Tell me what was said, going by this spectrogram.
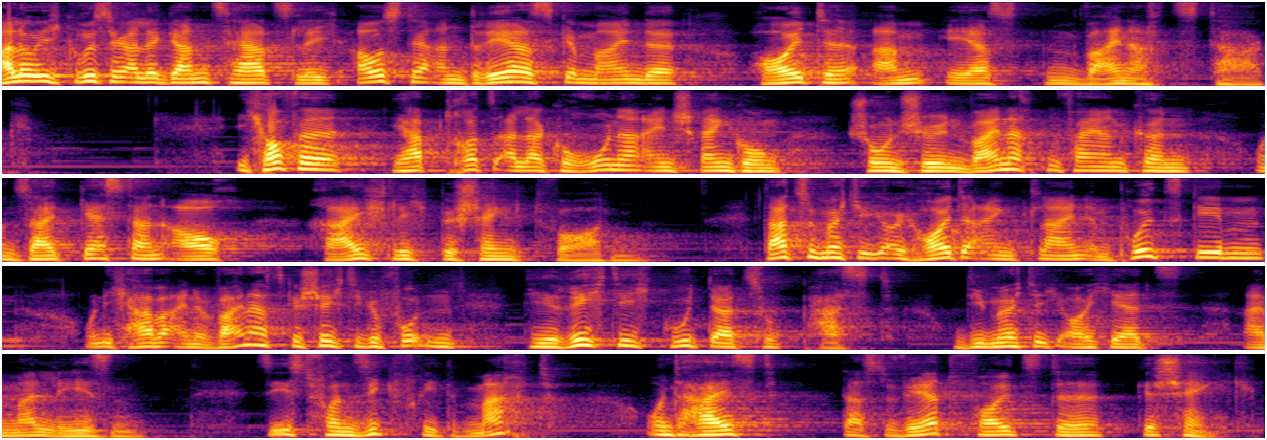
Hallo, ich grüße euch alle ganz herzlich aus der Andreasgemeinde heute am ersten Weihnachtstag. Ich hoffe, ihr habt trotz aller Corona-Einschränkungen schon schön Weihnachten feiern können und seid gestern auch reichlich beschenkt worden. Dazu möchte ich euch heute einen kleinen Impuls geben und ich habe eine Weihnachtsgeschichte gefunden, die richtig gut dazu passt. Und die möchte ich euch jetzt einmal lesen. Sie ist von Siegfried Macht und heißt das wertvollste Geschenk.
